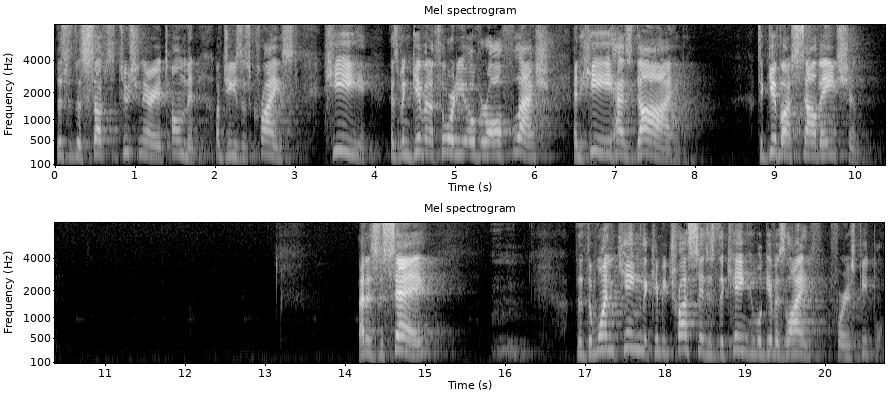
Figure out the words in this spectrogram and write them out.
This is the substitutionary atonement of Jesus Christ. He has been given authority over all flesh, and he has died to give us salvation. That is to say, that the one king that can be trusted is the king who will give his life for his people.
